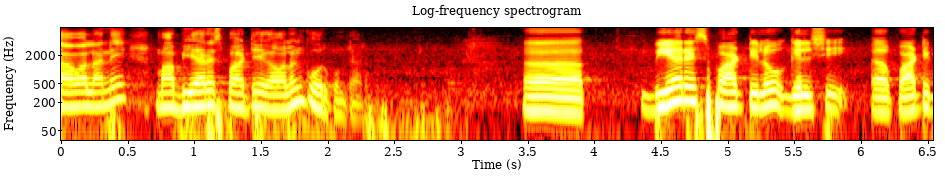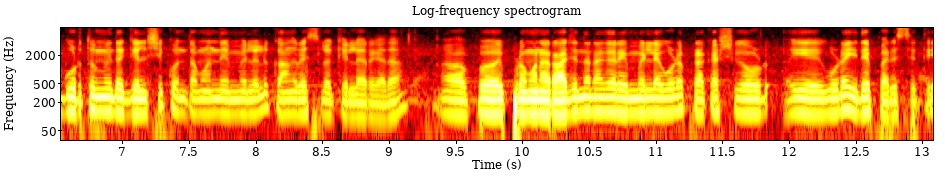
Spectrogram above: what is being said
కావాలని మా బీఆర్ఎస్ పార్టీ కావాలని కోరుకుంటారు. బీఆర్ఎస్ పార్టీలో గెలిచి పార్టీ గుర్తు మీద గెలిచి కొంతమంది ఎమ్మెల్యేలు కాంగ్రెస్లోకి వెళ్ళారు కదా. ఇప్పుడు మన రాజేంద్ర నగర్ ఎమ్మెల్యే కూడా ప్రకాష్ గౌడ్ కూడా ఇదే పరిస్థితి.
